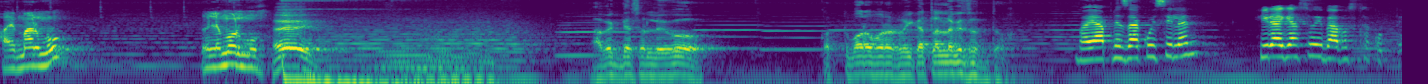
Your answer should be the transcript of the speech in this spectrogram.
হয় মারমু নইলে মরমু। এই! আবেগ দেশর লইব কত বড় বড় রুই কাতলার লগে যুদ্ধ। ভাই আপনি যা কইছিলেন হীরা গেছে ওই ব্যবস্থা করতে।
